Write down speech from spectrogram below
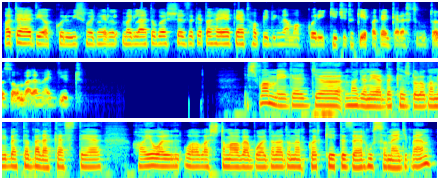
ha teheti, akkor ő is majd meglátogassa ezeket a helyeket, ha pedig nem, akkor így kicsit a képeken keresztül utazzon velem együtt. És van még egy nagyon érdekes dolog, amiben te belekezdtél, ha jól olvastam a weboldaladon, akkor 2021-ben,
